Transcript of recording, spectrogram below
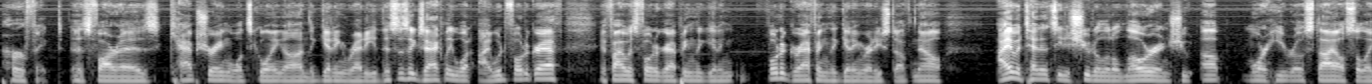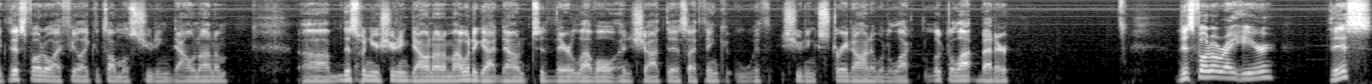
perfect as far as capturing what's going on, the getting ready. This is exactly what I would photograph if I was photographing the getting photographing the getting ready stuff. Now, I have a tendency to shoot a little lower and shoot up more hero style. So like this photo, I feel like it's almost shooting down on them. Um, this one you're shooting down on them. I would have got down to their level and shot this. I think with shooting straight on, it would have looked, looked a lot better. This photo right here, this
